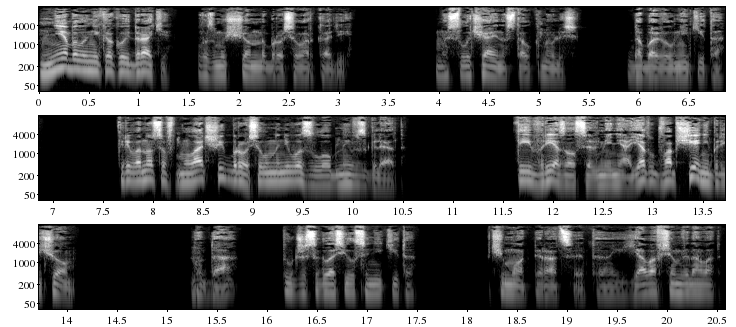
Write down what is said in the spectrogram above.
«Не было никакой драки», — возмущенно бросил Аркадий. «Мы случайно столкнулись», — добавил Никита. Кривоносов-младший бросил на него злобный взгляд. «Ты врезался в меня, я тут вообще ни при чем». «Ну да», — тут же согласился Никита. «К чему отпираться? Это я во всем виноват».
